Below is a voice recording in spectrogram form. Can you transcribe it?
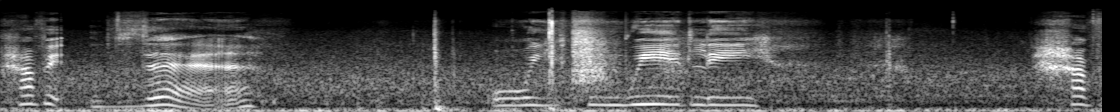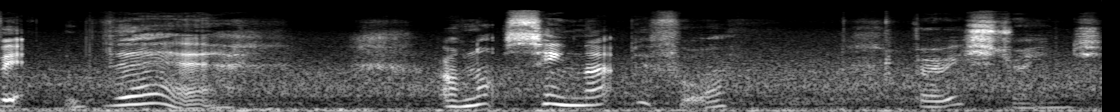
have it there, or you can weirdly have it there. I've not seen that before. Very strange.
